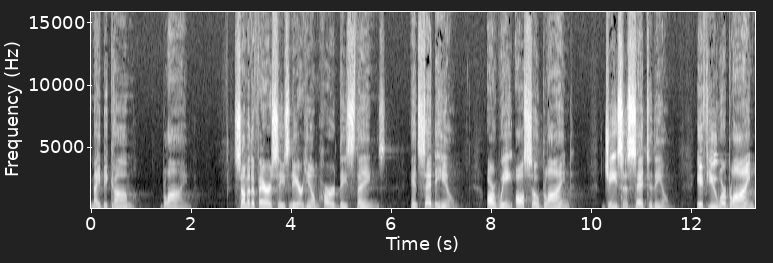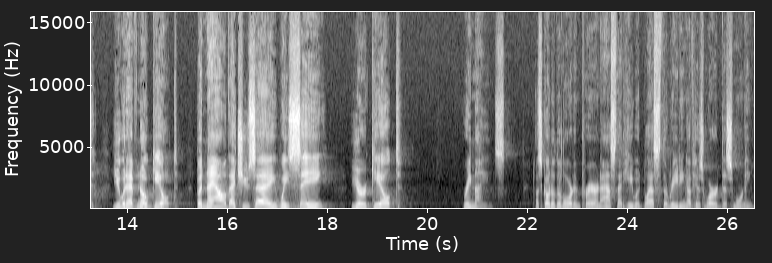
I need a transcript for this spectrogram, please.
may become blind. Some of the Pharisees near him heard these things and said to him, Are we also blind? Jesus said to them, If you were blind, you would have no guilt. But now that you say, We see, your guilt remains. Let's go to the Lord in prayer and ask that He would bless the reading of His word this morning.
